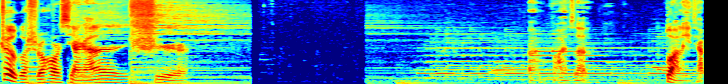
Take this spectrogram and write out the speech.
这个时候显然是，啊，不好意思，断了一下。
